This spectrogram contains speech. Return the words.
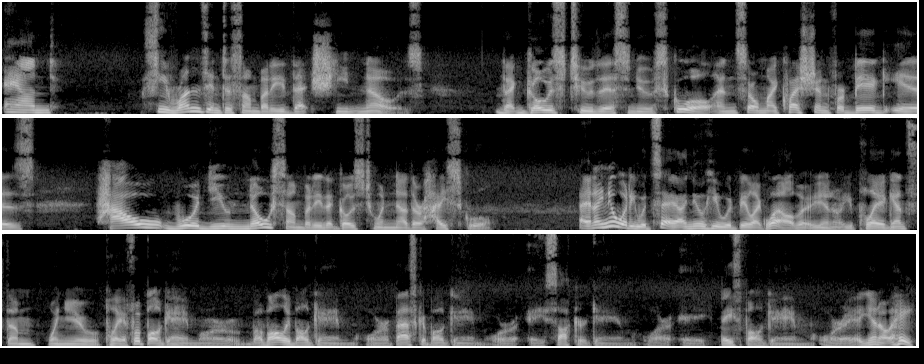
and she runs into somebody that she knows. that goes to this new school. And so my question for Big is, how would you know somebody that goes to another high school? And I knew what he would say. I knew he would be like, well, you know, you play against them when you play a football game or a volleyball game or a basketball game or a soccer game or a baseball game or a, you know, hey,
